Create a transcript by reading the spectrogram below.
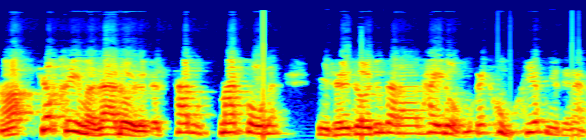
Đó, trước khi mà ra đời được cái smartphone ấy, thì thế giới chúng ta đã thay đổi một cách khủng khiếp như thế nào.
